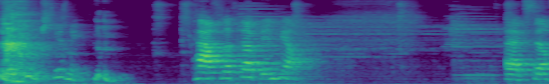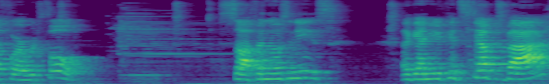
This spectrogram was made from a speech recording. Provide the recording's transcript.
Excuse me. Half lift up, inhale. Exhale, forward fold. Soften those knees. Again, you can step back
